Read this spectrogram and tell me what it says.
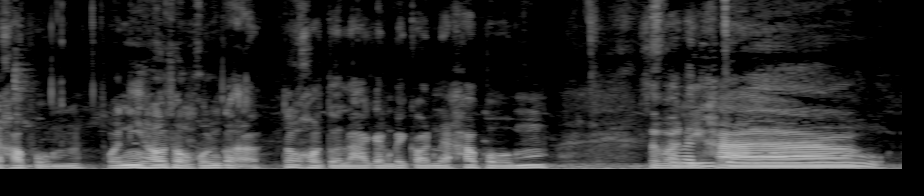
นะครับผม วันนี้เขาสองคนก็ต้องขอตัวลากันไปก่อนนะครับผม สวัสดีครัสวัสดีเจ้บา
